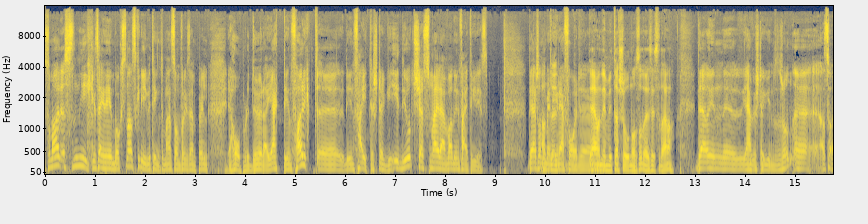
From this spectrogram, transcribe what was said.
som har sniket seg inn i innboksen, har skrevet ting til meg som f.eks.: Jeg håper du dør av hjerteinfarkt, eh, din feite, stygge idiot. Kjøss meg i ræva, din feite gris. Det er sånne Ja, det- meldinger jeg får. eh, Det er jo en invitasjon også, det siste der. da det er jo en uh, jævlig stygg invitasjon. Uh, altså,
